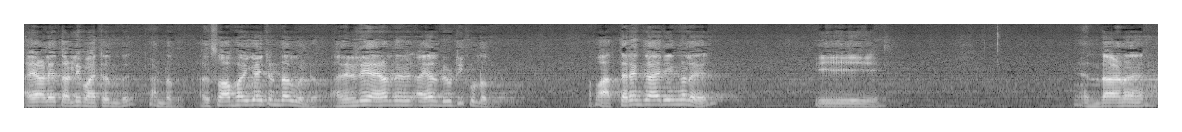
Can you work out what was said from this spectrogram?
അയാളെ തള്ളി മാറ്റുന്നത് കണ്ടത്. അത് സ്വാഭാവികമായിട്ട് സ്വാഭാവികമായിട്ടുണ്ടാകുമല്ലോ അതിനല്ലേ അയാളുടെ അയാൾ ഡ്യൂട്ടിക്കുള്ളത്. അപ്പോൾ അത്തരം കാര്യങ്ങൾ ഈ എന്താണ്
